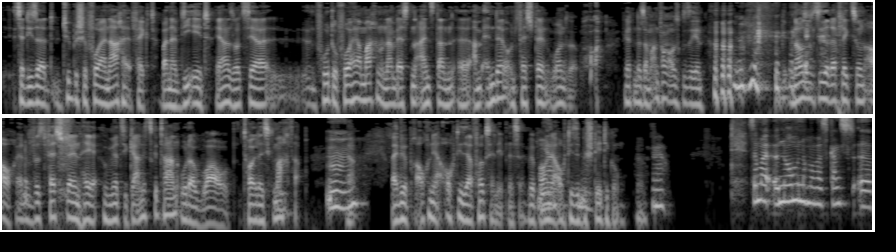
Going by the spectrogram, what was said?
ist ja dieser typische Vorher-Nachher-Effekt bei einer Diät. Ja, sollst ja ein Foto vorher machen und am besten eins dann äh, am Ende und feststellen, oh, wir hatten das am Anfang ausgesehen. Genauso ist diese Reflexion auch. Ja, du wirst feststellen, hey, irgendwie hat sich gar nichts getan oder wow, toll, dass ich es gemacht habe. Mhm. Ja, weil wir brauchen ja auch diese Erfolgserlebnisse. Wir brauchen ja, ja auch diese Bestätigung. Ja. Sag mal, äh, Norman, noch mal was ganz äh,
